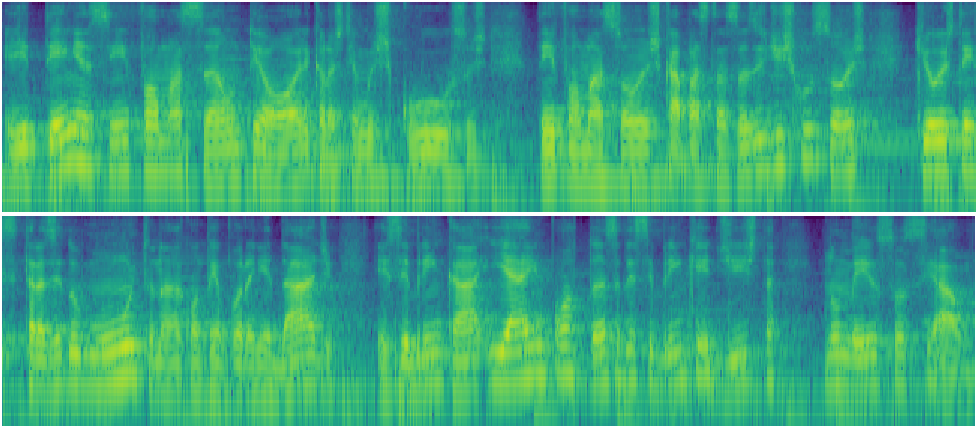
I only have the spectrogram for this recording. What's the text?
ele tenha assim formação teórica. Nós temos cursos, tem formações, capacitações e discussões que hoje tem se trazido muito na contemporaneidade esse brincar e a importância desse brinquedista no meio social.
